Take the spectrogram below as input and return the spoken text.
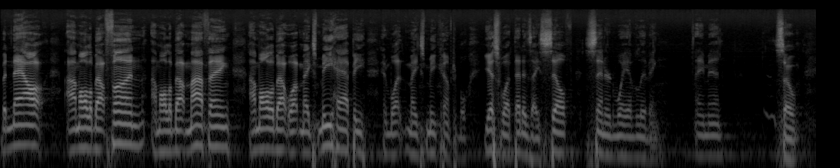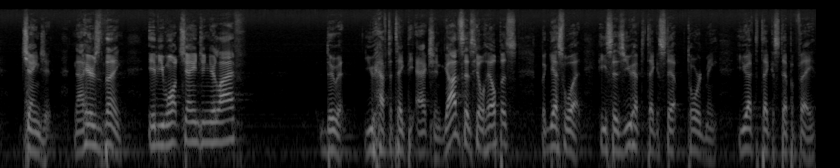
But now, I'm all about fun. I'm all about my thing. I'm all about what makes me happy and what makes me comfortable. Guess what? That is a self centered way of living. Amen. So, change it. Now, here's the thing if you want change in your life, do it. You have to take the action. God says He'll help us, but guess what? He says you have to take a step toward me. You have to take a step of faith.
